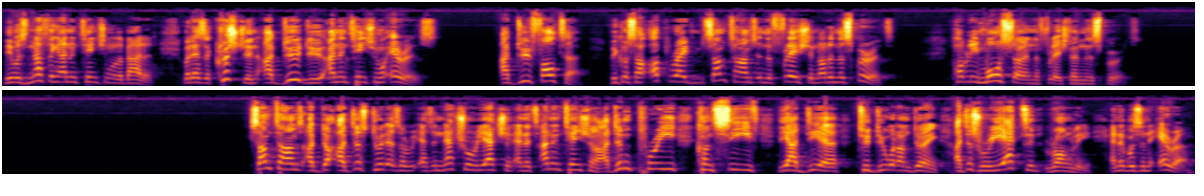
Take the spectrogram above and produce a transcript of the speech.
There was nothing unintentional about it. But as a Christian, I do do unintentional errors. I do falter because I operate sometimes in the flesh and not in the spirit. Probably more so in the flesh than in the spirit. Sometimes I, do, I just do it as a, as a natural reaction and it's unintentional. I didn't preconceive the idea to do what I'm doing. I just reacted wrongly and it was an error.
